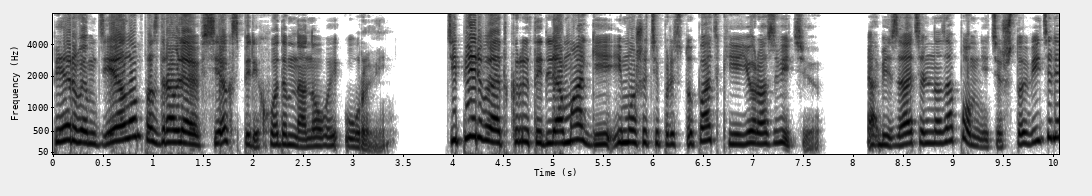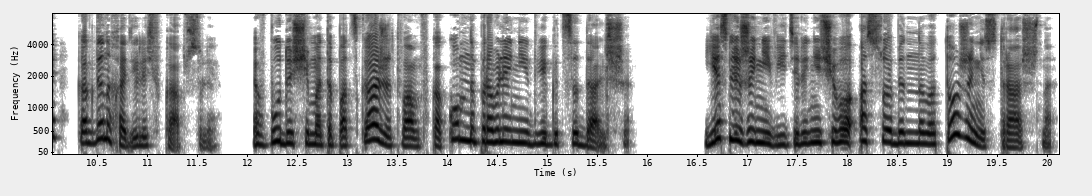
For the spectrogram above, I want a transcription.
Первым делом поздравляю всех с переходом на новый уровень. Теперь вы открыты для магии и можете приступать к ее развитию. Обязательно запомните, что видели, когда находились в капсуле. В будущем это подскажет вам, в каком направлении двигаться дальше. Если же не видели ничего особенного, тоже не страшно.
